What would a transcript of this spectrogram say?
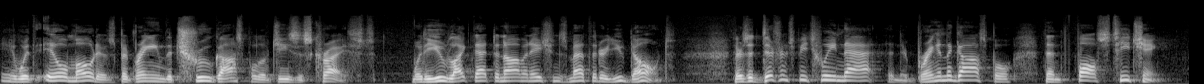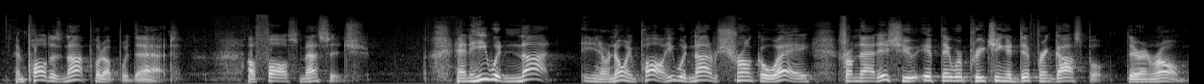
with ill motives, but bringing the true gospel of Jesus Christ. Whether you like that denomination's method or you don't. There's a difference between that and they're bringing the gospel than false teaching. And Paul does not put up with that. A false message. And he would not, you know, knowing Paul, he would not have shrunk away from that issue if they were preaching a different gospel there in Rome.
